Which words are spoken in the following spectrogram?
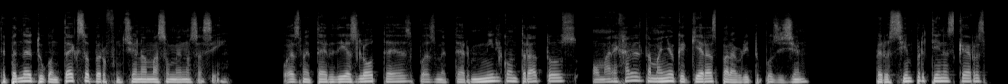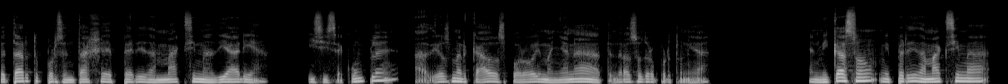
depende de tu contexto, pero funciona más o menos así. Puedes meter 10 lotes, puedes meter 1000 contratos o manejar el tamaño que quieras para abrir tu posición. Pero siempre tienes que respetar tu porcentaje de pérdida máxima diaria y si se cumple, adiós mercados por hoy, mañana tendrás otra oportunidad. En mi caso, mi pérdida máxima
